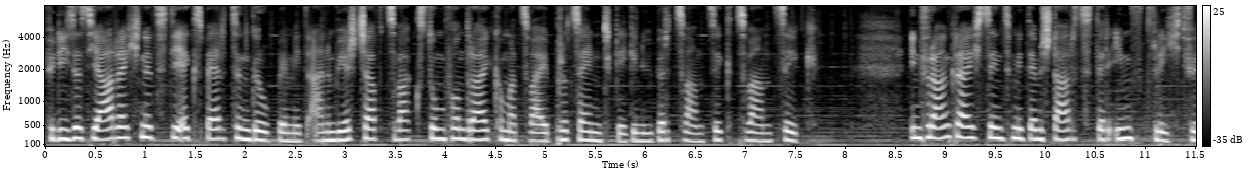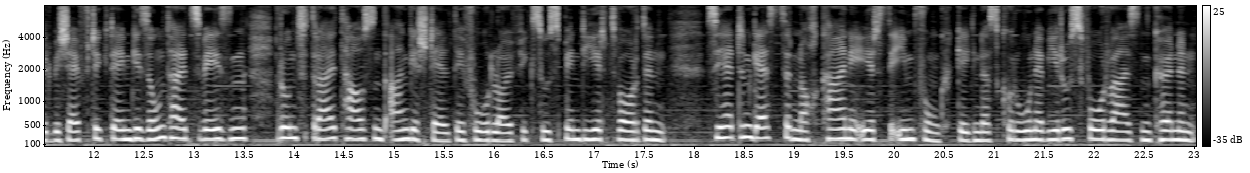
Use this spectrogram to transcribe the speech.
Für dieses Jahr rechnet die Expertengruppe mit einem Wirtschaftswachstum von 3,2 Prozent gegenüber 2020. In Frankreich sind mit dem Start der Impfpflicht für Beschäftigte im Gesundheitswesen rund 3000 Angestellte vorläufig suspendiert worden. Sie hätten gestern noch keine erste Impfung gegen das Coronavirus vorweisen können,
